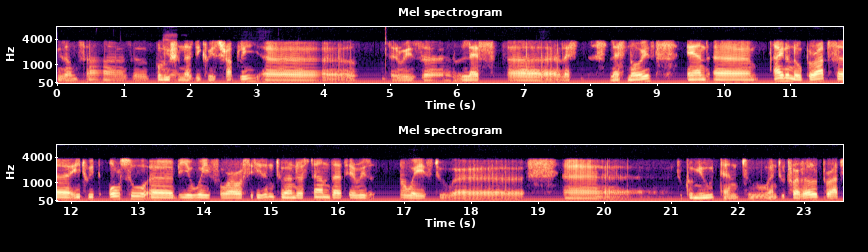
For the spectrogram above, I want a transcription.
reasons. Uh, the pollution has decreased sharply. Uh, there is uh, less less less noise, and I don't know. Perhaps it would also be a way for our citizens to understand that there is ways to commute and to and to travel, perhaps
